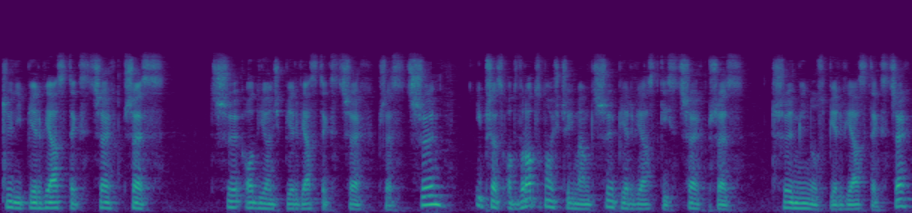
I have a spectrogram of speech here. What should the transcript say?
Czyli pierwiastek z 3 przez 3 odjąć pierwiastek z 3 przez 3 i przez odwrotność, czyli mam 3 pierwiastki z 3 przez 3 minus pierwiastek z 3.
